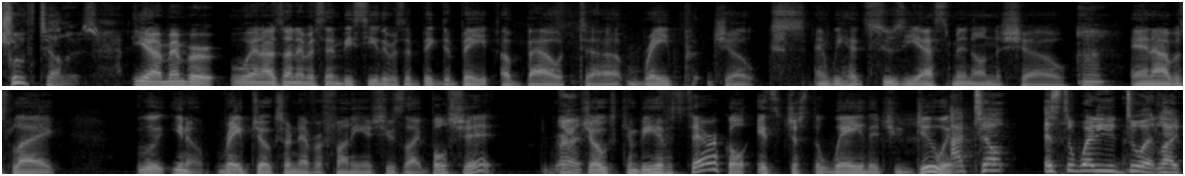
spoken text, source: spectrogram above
truth tellers. Know, I remember when I was on MSNBC, there was a big debate about uh, rape jokes, and we had Susie Essman on the show, Uh-huh. and I was like, well, you know, rape jokes are never funny, and she was like, bullshit. Rape Right. jokes can be hysterical. It's just the way that you do it. I tell it's the way you do it. Like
